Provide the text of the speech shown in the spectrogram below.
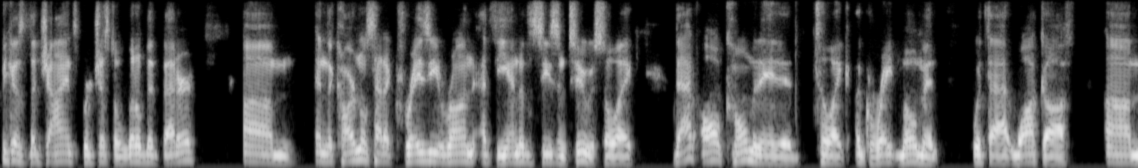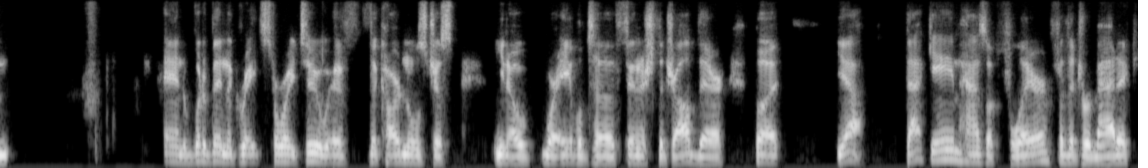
because the Giants were just a little bit better. Um, and the Cardinals had a crazy run at the end of the season too. So like that all culminated to like a great moment with that walk off. Um, and would have been a great story too if the Cardinals just you know were able to finish the job there. But yeah, that game has a flair for the dramatic,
